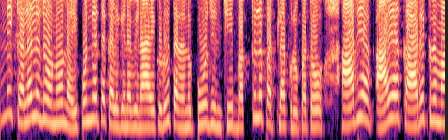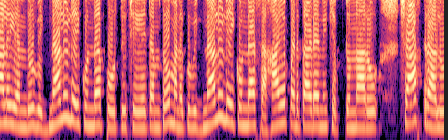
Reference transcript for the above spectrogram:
అన్ని కళలలోనూ నైపుణ్యత కలిగిన వినాయకుడు తనను పూజించి భక్తుల పట్ల కృపతో ఆర్య ఆయా కార్యక్రమాల యందు విఘ్నాలు లేకుండా పూర్తి చేయటంతో మనకు విఘ్నాలు లేకుండా సహాయపడతాడని చెప్తున్నారు శాస్త్రాలు.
